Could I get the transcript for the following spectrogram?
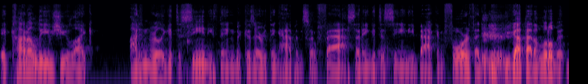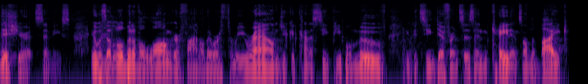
it kind of leaves you like, I didn't really get to see anything because everything happened so fast. I didn't get to see any back and forth. I didn't, you got that a little bit this year at semis. It was a little bit of a longer final. There were three rounds. You could kind of see people move. You could see differences in cadence on the bike.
